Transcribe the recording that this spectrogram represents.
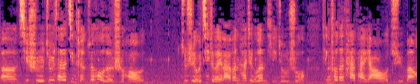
呃，其实就是在他竞选最后的时候，就是有个记者也来问他这个问题，就是说，听说他太太要去帮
